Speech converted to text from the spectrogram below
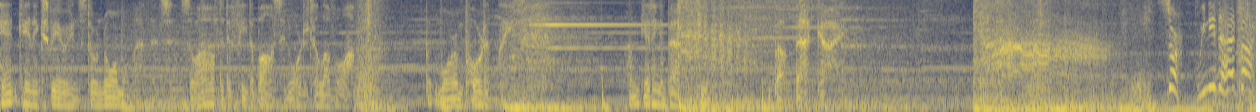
Can't gain experience through normal methods, so I'll have to defeat the boss in order to level up. But more importantly, I'm getting a bad feeling about that guy. Sir, we need to head back!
